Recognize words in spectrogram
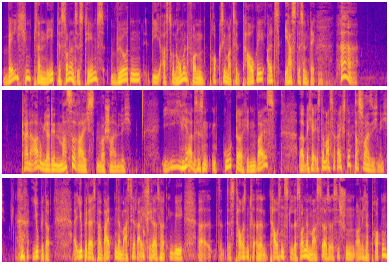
welchen Planet des Sonnensystems würden die Astronomen von Proxima Centauri als erstes entdecken? Ha. Keine Ahnung, ja den massereichsten wahrscheinlich. Ja, das ist ein, ein guter Hinweis. Äh, welcher ist der massereichste? Das weiß ich nicht. Jupiter. Äh, Jupiter ist bei Weitem der massereichste, Okay. also hat irgendwie äh, das Tausend, also ein Tausendstel der Sonnenmasse, also es ist schon ein ordentlicher Brocken.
